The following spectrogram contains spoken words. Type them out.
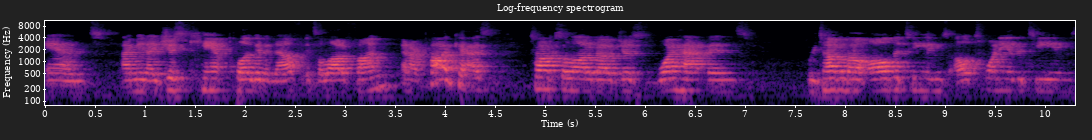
And I mean, I just can't plug it enough. It's a lot of fun. And our podcast talks a lot about just what happens. We talk about all the teams, all 20 of the teams.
